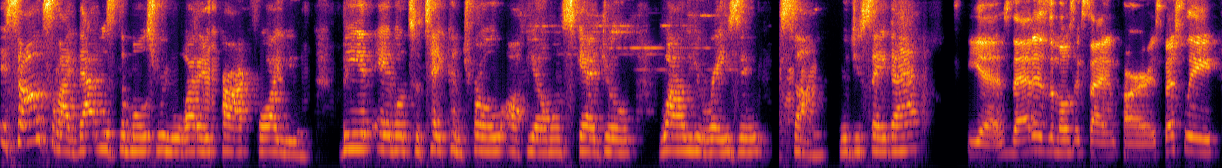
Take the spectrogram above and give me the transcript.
it sounds like that was the most rewarding part for you, being able to take control of your own schedule while you're raising a son. Would you say that? Yes, that is the most exciting part, especially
